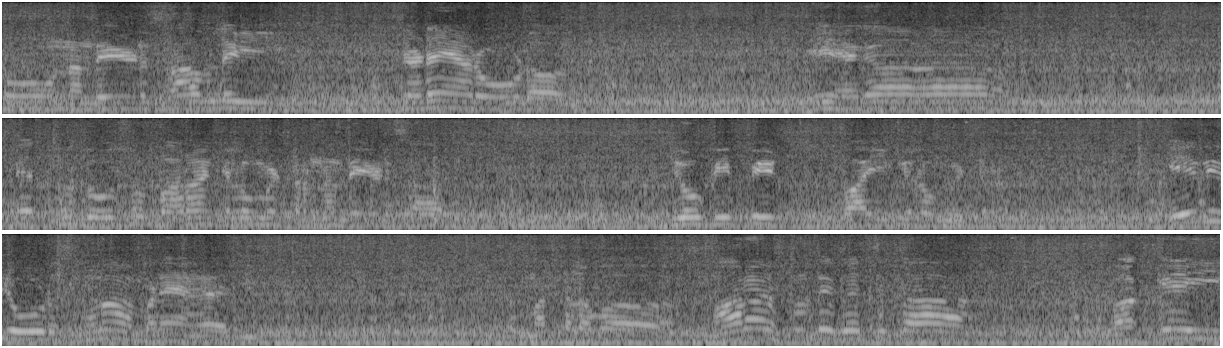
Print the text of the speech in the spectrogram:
ਤੋਂ ਨੰਦੇੜ ਸਾਹਿਬ ਲਈ ਚੜ੍ਹੇ ਆ ਰੋਡ। ਇਹ ਹੈਗਾ ਇੱਥੋਂ 212 ਕਿਲੋਮੀਟਰ ਨੰਦੇੜ ਸਾਹਿਬ, ਜੋ ਕਿ ਪੀ 22 ਕਿਲੋਮੀਟਰ। ਇਹ ਵੀ ਰੋਡ ਸੋਹਣਾ ਬਣਿਆ ਹੋਇਆ ਜੀ। ਮਤਲਬ ਮਹਾਰਾਸ਼ਟਰ ਦੇ ਵਿੱਚ ਤਾਂ ਵਾਕਿਆ ਹੀ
